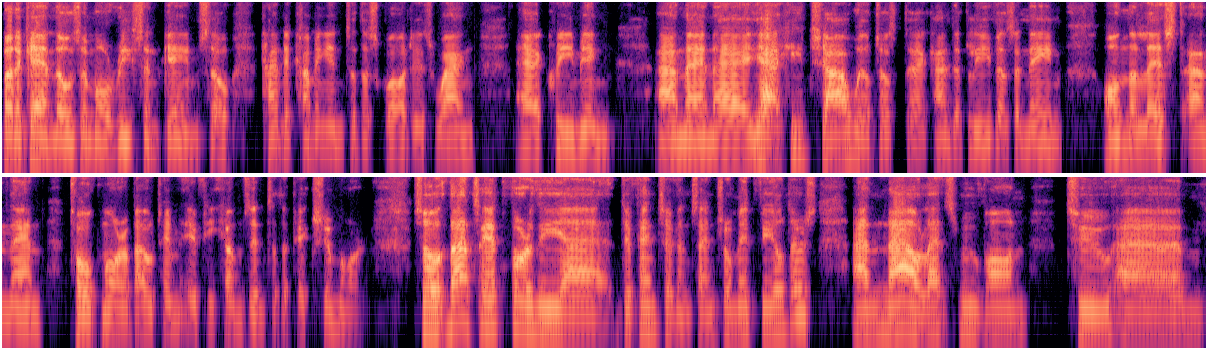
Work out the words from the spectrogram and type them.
but again, those are more recent games. So kind of coming into the squad is Wang uh, Qiuming. And then, uh, yeah, He Chao will just uh, kind of leave as a name on the list and then talk more about him if he comes into the picture more. So that's it for the uh, defensive and central midfielders. And now let's move on to, um,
